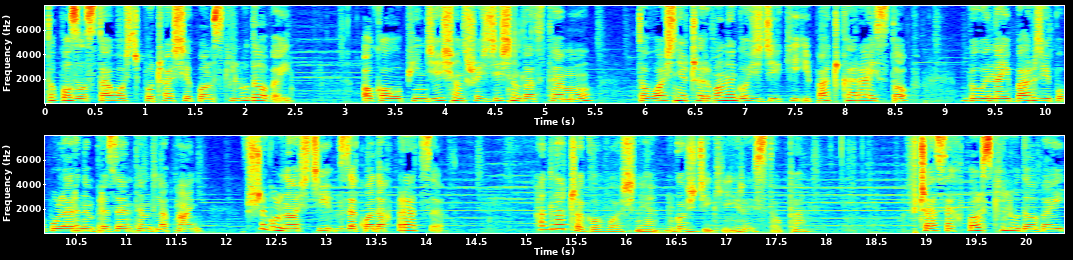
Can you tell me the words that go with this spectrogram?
to pozostałość po czasie Polski Ludowej. Około 50-60 lat temu to właśnie czerwone goździki i paczka rajstop były najbardziej popularnym prezentem dla pań, w szczególności w zakładach pracy. A dlaczego właśnie goździki i rajstopy? W czasach Polski Ludowej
